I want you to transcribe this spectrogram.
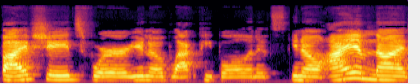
five shades for you know black people and it's you know i am not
